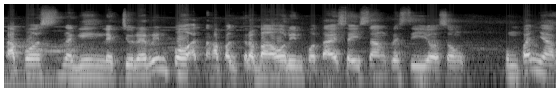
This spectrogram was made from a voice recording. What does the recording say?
tapos, naging lecturer rin po at nakapagtrabaho rin po tayo sa isang prestiyosong kumpanya.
